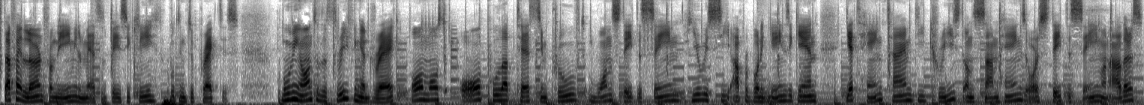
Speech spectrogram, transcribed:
Stuff I learned from the Emil method basically, put into practice. Moving on to the three finger drag, almost all pull-up tests improved, one stayed the same. Here we see upper body gains again, yet hang time decreased on some hangs or stayed the same on others.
